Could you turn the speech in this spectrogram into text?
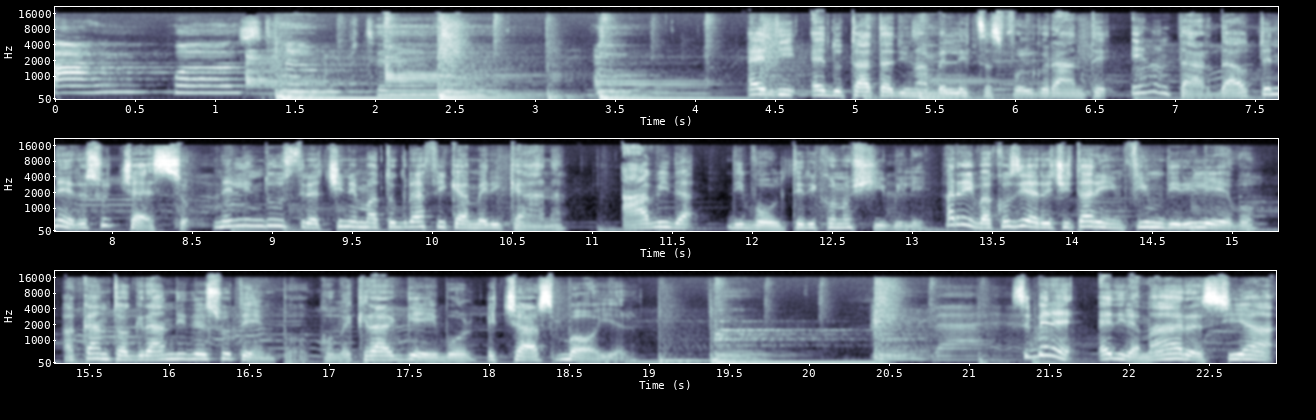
I was tempted. Eddie è dotata di una bellezza sfolgorante e non tarda a ottenere successo nell'industria cinematografica americana, avida di volti riconoscibili. Arriva così a recitare in film di rilievo, accanto a grandi del suo tempo, come Clark Gable e Charles Boyer. Sebbene Eddie Lamar sia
